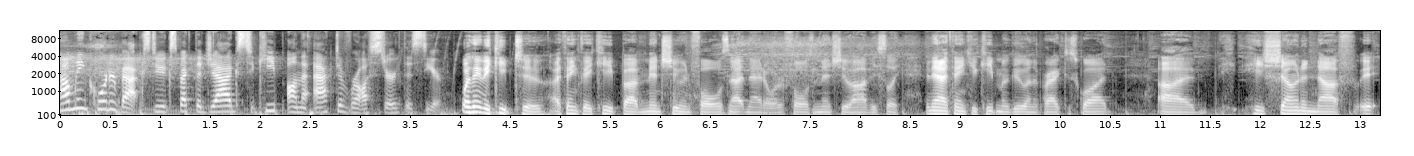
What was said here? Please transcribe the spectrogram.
How many quarterbacks do you expect the Jags to keep on the active roster this year? Well, I think they keep two. I think they keep uh, Minshew and Foles, not in that order. Foles and Minshew, obviously, and then I think you keep McGough on the practice squad. Uh, he's shown enough. It,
